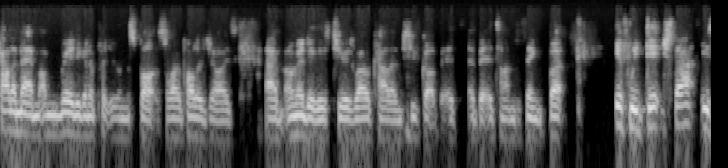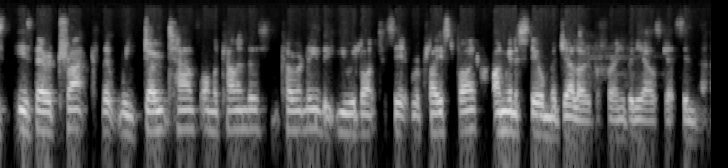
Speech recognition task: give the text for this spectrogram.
Callum M, I'm really going to put you on the spot, so I apologise. Um, I'm going to do this to you as well, Callum, so you've got a bit, a bit of time to think. But if we ditch that, is is there a track that we don't have on the calendars currently that you would like to see it replaced by? I'm going to steal Mugello before anybody else gets in there.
